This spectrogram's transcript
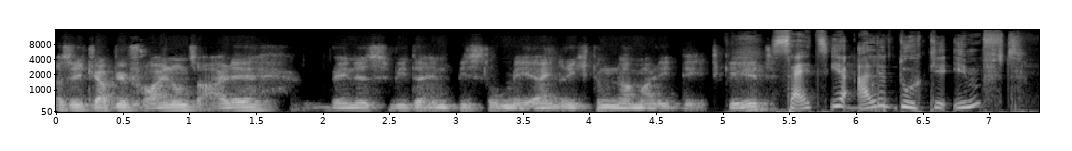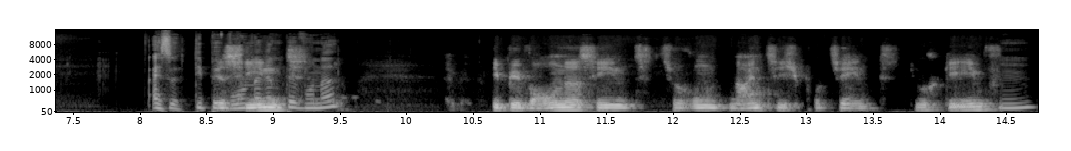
Also ich glaube, wir freuen uns alle, wenn es wieder ein bisschen mehr in Richtung Normalität geht. Seid ihr alle durchgeimpft? Also die Bewohnerinnen und Bewohner? Die Bewohner sind zu rund 90 Prozent durchgeimpft. Mhm.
